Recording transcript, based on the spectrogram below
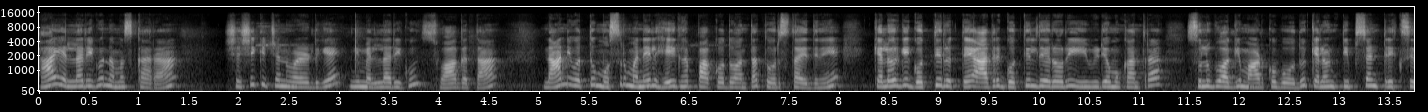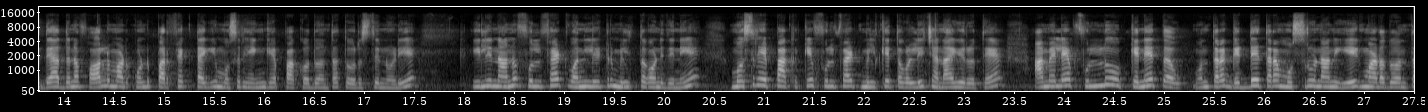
ಹಾಯ್ ಎಲ್ಲರಿಗೂ ನಮಸ್ಕಾರ. ಶಶಿ ಕಿಚನ್ ವರ್ಲ್ಡ್ಗೆ ನಿಮ್ಮೆಲ್ಲರಿಗೂ ಸ್ವಾಗತ. ನಾನಿವತ್ತು ಮೊಸರು ಮನೇಲಿ ಹೇಗೆ ಹಪ್ಪ ಹಾಕೋದು ಅಂತ ತೋರಿಸ್ತಾ ಇದ್ದೀನಿ. ಕೆಲವರಿಗೆ ಗೊತ್ತಿರುತ್ತೆ, ಆದರೆ ಗೊತ್ತಿಲ್ಲದೆ ಇರೋರು ಈ ವಿಡಿಯೋ ಮುಖಾಂತರ ಸುಲಭವಾಗಿ ಮಾಡ್ಕೋಬೋದು. ಕೆಲವೊಂದು ಟಿಪ್ಸ್ ಆ್ಯಂಡ್ ಟ್ರಿಕ್ಸ್ ಇದೆ, ಅದನ್ನು ಫಾಲೋ ಮಾಡಿಕೊಂಡು ಪರ್ಫೆಕ್ಟಾಗಿ ಮೊಸರು ಹೆಂಗೆ ಹೆಪ್ಪ ಹಾಕೋದು ಅಂತ ತೋರಿಸ್ತೀನಿ ನೋಡಿ. ಇಲ್ಲಿ ನಾನು full fat one litre milk ತೊಗೊಂಡಿದ್ದೀನಿ. ಮೊಸರು ಹೆಪ್ಪು ಹಾಕೋಕ್ಕೆ ಫುಲ್ ಫ್ಯಾಟ್ ಮಿಲ್ಕೇ ತೊಗೊಳ್ಳಿ, ಚೆನ್ನಾಗಿರುತ್ತೆ. ಆಮೇಲೆ ಫುಲ್ಲು ಕೆನೆ ತ, ಒಂಥರ ಗೆಡ್ಡೆ ಥರ ಮೊಸರು ನಾನು ಹೇಗೆ ಮಾಡೋದು ಅಂತ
